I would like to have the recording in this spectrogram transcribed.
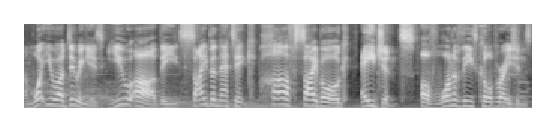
And what you are doing is you are the cybernetic, half cyborg agents of one of these corporations,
